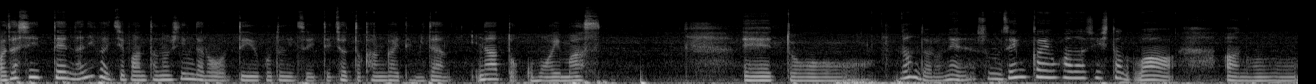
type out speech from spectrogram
私って何が一番楽しいんだろうっていうことについてちょっと考えてみたいなと思います。えっ、ー、となんだろうね。その前回お話ししたのはあの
